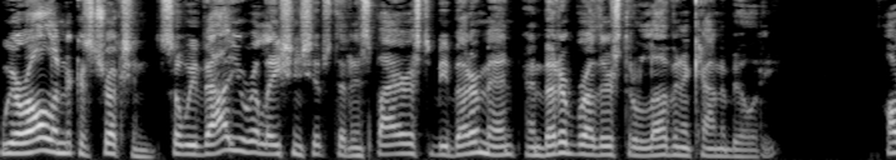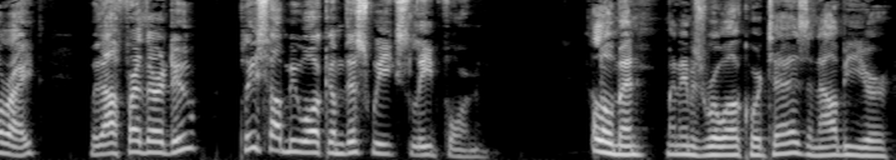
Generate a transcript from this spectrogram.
We are all under construction, so we value relationships that inspire us to be better men and better brothers through love and accountability. All right, without further ado, please help me welcome this week's lead foreman. Hello, men. My name is Roel Cortez, and I'll be your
